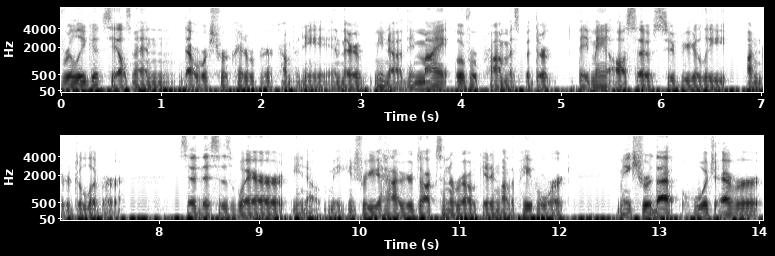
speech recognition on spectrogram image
really good salesman that works for a credit repair company, and they're, you know, they might overpromise, but they're they may also severely underdeliver. So this is where you know, making sure you have your ducks in a row, getting all the paperwork, make sure that whichever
